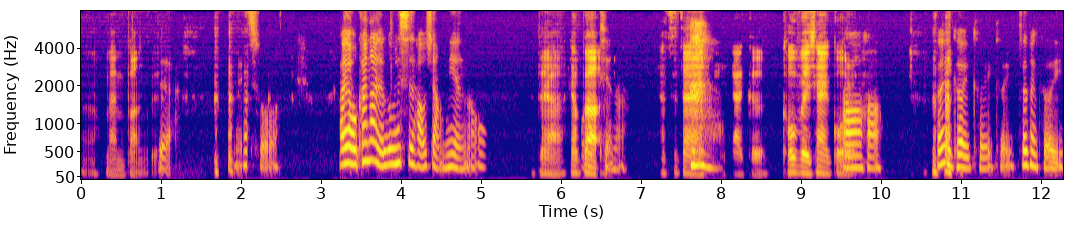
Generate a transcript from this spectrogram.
啊，蛮棒的。对啊，没错。哎呀，我看到你的录音室，好想念哦。对啊，要不要？天哪！下次再下歌 Covid 现在过了。好好。可以可以可以可以，真的可以。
